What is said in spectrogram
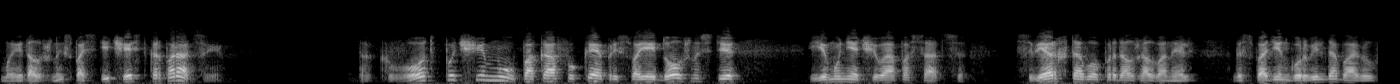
мы должны спасти честь корпорации». Так вот почему, пока Фуке при своей должности, ему нечего опасаться. Сверх того, — продолжал Ванель, — господин Гурвиль добавил,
